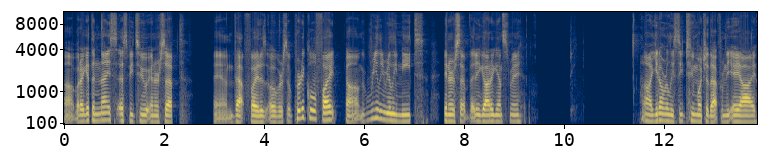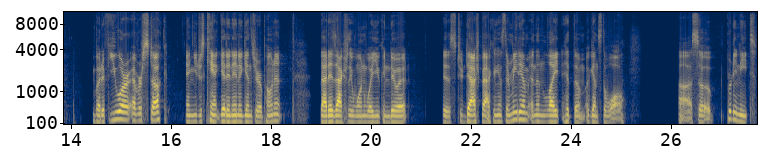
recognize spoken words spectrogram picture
Uh, but I get the nice SP2 intercept and that fight is over. So pretty cool fight. Um, really, really neat intercept that he got against me. Uh, you don't really see too much of that from the AI, but if you are ever stuck and you just can't get it in against your opponent, that is actually one way you can do it, is to dash back against their medium and then light hit them against the wall. Uh, so pretty neat.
